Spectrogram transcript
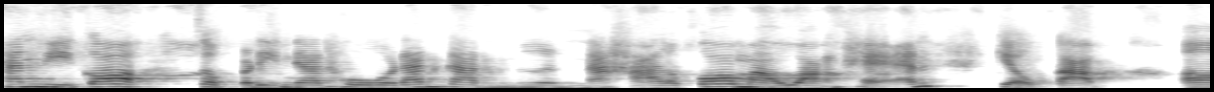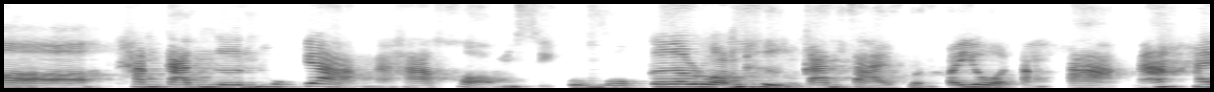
ท่านนี้ก็จบปริญญาโทด้านการเงินนะคะ แล้วก็มาวางแผนเกี่ยวกับ ทางการเงินทุกอย่างนะคะของสีกรุงโบเกอร์รวมถึงการจ่ายผลประโยชน์ต่างๆนะให้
